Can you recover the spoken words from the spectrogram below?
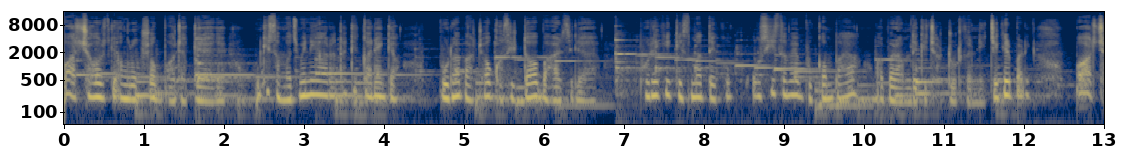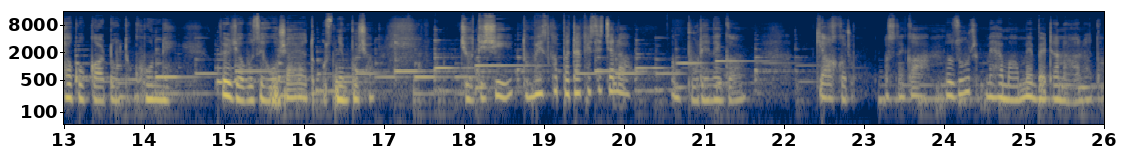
बादशाह और उसके अंगरक्षक बहुत के रह गए। उनकी समझ में नहीं आ रहा था कि करें क्या। बूढ़ा बादशाह घसीटता हुआ बाहर से ले आया। बूढ़े की किस्मत देखो। उसी समय भूकंप आया और बरामदे की छत टूट कर नीचे गिर पड़ी। बादशाह को काटो तो खून नहीं। फिर जब उसे होश आया तो उसने पूछा, ज्योतिषी, तुम्हें इसका पता कैसे चला? बूढ़े ने कहा क्या करूँ? उसने कहा, हजूर, मैं हमाम में बैठा नहा रहा था।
